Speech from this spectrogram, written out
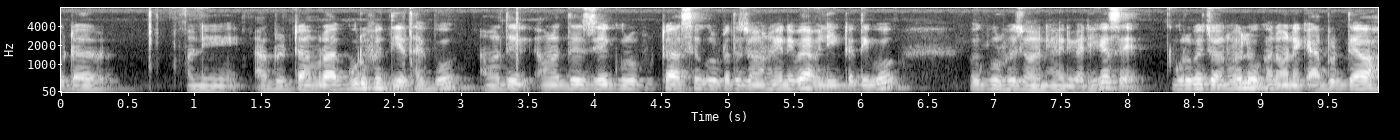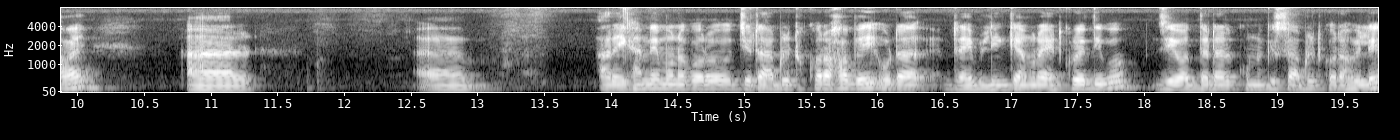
ওটার মানে আপডেটটা আমরা গ্রুপে দিয়ে থাকব। আমাদের আমাদের যে গ্রুপটা আছে গ্রুপটাতে জয়েন হয়ে নেবে, আমি লিঙ্কটা দিব, ওই গ্রুপে জয়েন হয়ে নেবে, ঠিক আছে? গ্রুপে জয়েন হলে ওখানে অনেক আপডেট দেওয়া হয়। আর আর এখানে মনে করো যেটা আপডেট করা হবে, ওটা ড্রাইভ লিঙ্কে আমরা অ্যাড করে দিব। যে অধ্যায়টার কোনো কিছু আপডেট করা হলে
